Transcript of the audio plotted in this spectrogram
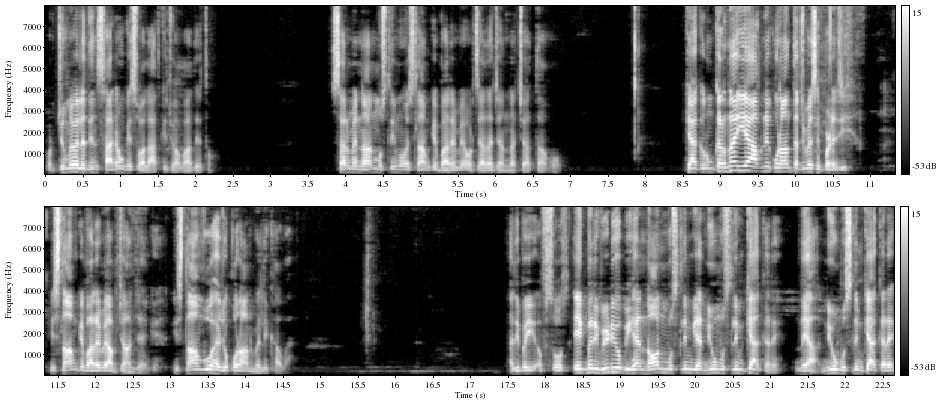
اور جمعے والے دن ساروں کے سوالات کے جوابات دیتا ہوں۔ سر، میں نان مسلم ہوں، اسلام کے بارے میں اور زیادہ جاننا چاہتا ہوں۔ کیا کروں؟ کرنا یہ آپ نے قرآن ترجمے سے پڑھیں جی۔ اسلام کے بارے میں آپ جان جائیں گے۔ اسلام وہ ہے جو قرآن میں لکھا ہوا ہے۔ علی بھائی، افسوس، ایک میری ویڈیو بھی ہے نان مسلم یا نیو مسلم کیا کرے؟ نیا نیو مسلم کیا کرے؟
